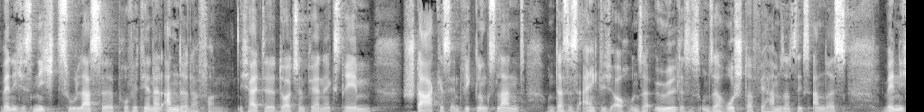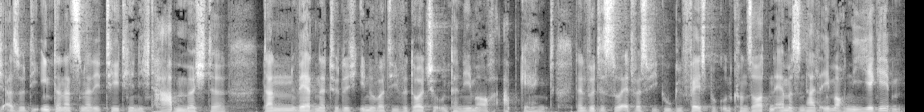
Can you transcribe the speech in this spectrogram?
Wenn ich es nicht zulasse, profitieren halt andere davon. Ich halte Deutschland für ein extrem starkes Entwicklungsland und das ist eigentlich auch unser Öl, das ist unser Rohstoff, wir haben sonst nichts anderes. Wenn ich also die Internationalität hier nicht haben möchte, dann werden natürlich innovative deutsche Unternehmer auch abgehängt. Dann wird es so etwas wie Google, Facebook und Konsorten, Amazon halt eben auch nie hier geben,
